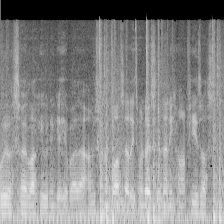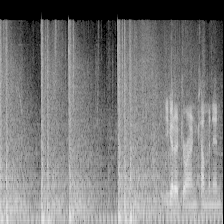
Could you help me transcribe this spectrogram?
We were so lucky we didn't get hit by that. I'm just gonna blast out these windows so then he can't fuse us. You got a drone coming in.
